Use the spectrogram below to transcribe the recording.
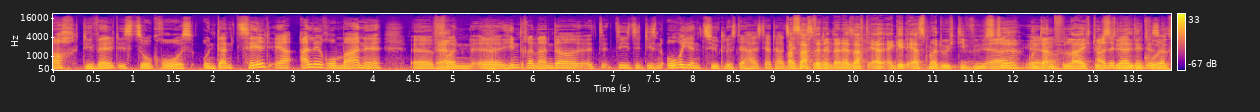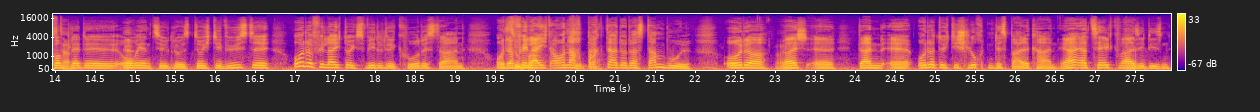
ach, die Welt ist so groß. Und dann zählt er alle Romane äh, von äh, hintereinander, äh, die, die, diesen Orientzyklus, der heißt ja tatsächlich Was sagt so. er denn dann? Er sagt, er, er geht erstmal durch die Wüste Ja, und dann vielleicht durch also die der, wilde dieser Kurdistan. komplette Orientzyklus durch die Wüste oder vielleicht durchs wilde Kurdistan oder Super, vielleicht auch nach super. Bagdad oder Stambul oder weißt, äh, dann äh, oder durch die Schluchten des Balkan. Ja, er erzählt quasi diesen,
